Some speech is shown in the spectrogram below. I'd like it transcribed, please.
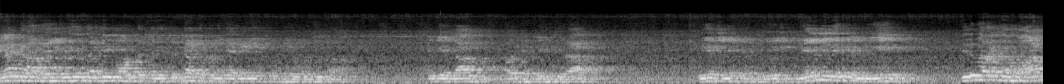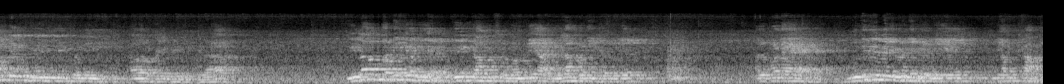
இளங்காவை இது தஞ்சை மாவட்டத்தில் திருக்காட்டுப்பள்ளி அருகே இருக்கக்கூடிய ஒன்றுதான் இங்கெல்லாம் அவர் கட்டியிருக்கிறார். உயர்நிலை கல்வியை மேல்நிலை கல்வியை திருவரங்கம் ஆண்கள் மேல்நிலைப் அவர் பயின்றிருக்கிறார். இளம் வணிகவியல் வீட்டாம் சொல்ல இல்லையா இளம் வணிகவியல் அதுபோல முதுநிலை வணிகவியல் எம்காம்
